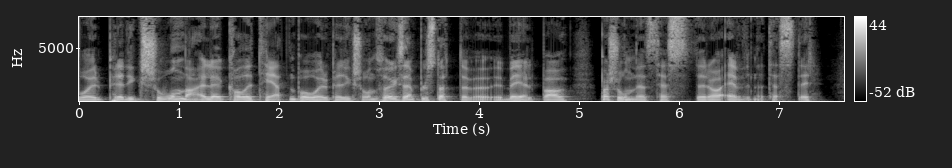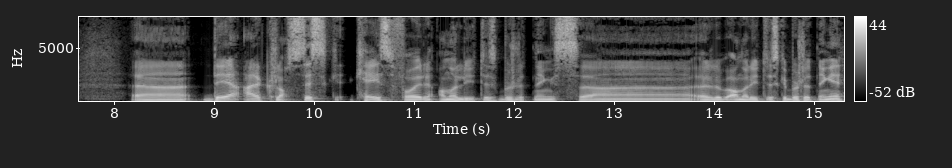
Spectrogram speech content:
vår prediksjon, da, eller kvaliteten på vår prediksjon. F.eks. støtte ved hjelp av personlighetstester og evnetester. Eh, det er klassisk case for analytisk eh, analytiske beslutninger.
